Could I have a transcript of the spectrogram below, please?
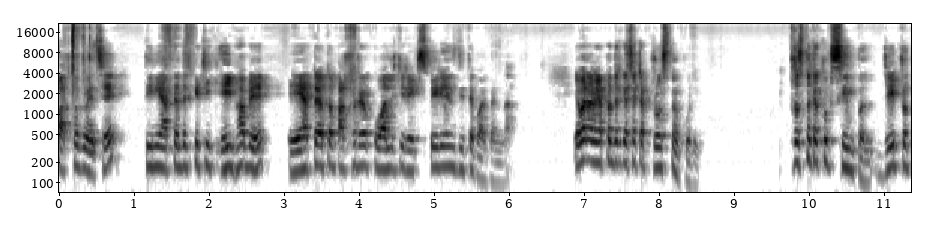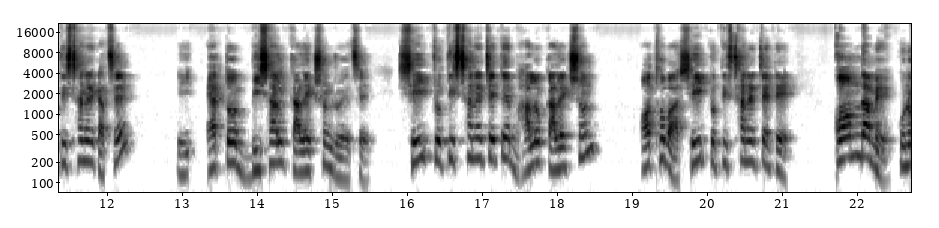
পাথর রয়েছে, তিনি আপনাদেরকে ঠিক এইভাবে এই এত এত পাথরের কোয়ালিটির এক্সপিরিয়েন্স দিতে পারবেন না। এবার আমি আপনাদের কাছে একটা প্রশ্ন করি। প্রশ্নটা খুব সিম্পল যে প্রতিষ্ঠানের কাছে এই এত বিশাল কালেকশন রয়েছে, সেই প্রতিষ্ঠানের চাইতে ভালো কালেকশন অথবা সেই প্রতিষ্ঠানের চাইতে কম দামে কোনো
